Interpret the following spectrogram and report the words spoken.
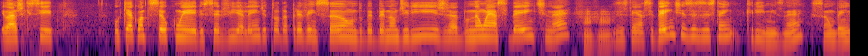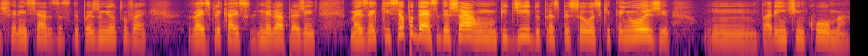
Eu acho que se o que aconteceu com ele servia, além de toda a prevenção, do bebê não dirija, do não é acidente, né? Uhum. Existem acidentes, existem crimes, né? Que são bem diferenciados. Depois o Newton vai, vai explicar isso melhor para a gente. Mas é que se eu pudesse deixar um pedido para as pessoas que têm hoje um parente em coma,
